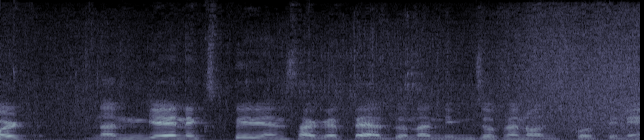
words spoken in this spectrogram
ಬಟ್ ನನಗೇನು ಎಕ್ಸ್ಪೀರಿಯನ್ಸ್ ಆಗುತ್ತೆ ಅದನ್ನ ನಿಮ್ಮ ಜೊತೆನೂ ಹಂಚ್ಕೋತೀನಿ.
